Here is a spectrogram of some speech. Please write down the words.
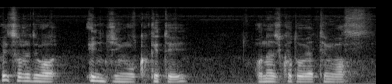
はいそれではエンジンをかけて同じことをやってみます。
